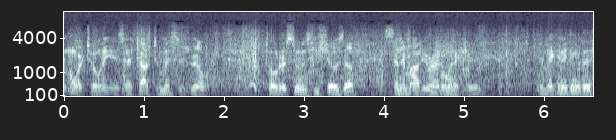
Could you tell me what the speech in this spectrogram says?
Don't know where Tony is. I talked to Mrs. Rill. Told her as soon as he shows up, send him out here right away. Okay. You make anything of this?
